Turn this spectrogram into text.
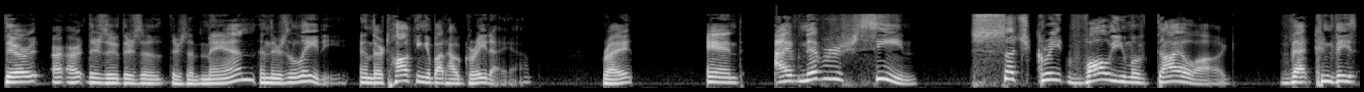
there are, are there's a there's a there's a man and there's a lady and they're talking about how great I am, right? And I've never seen such great volume of dialogue that conveys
